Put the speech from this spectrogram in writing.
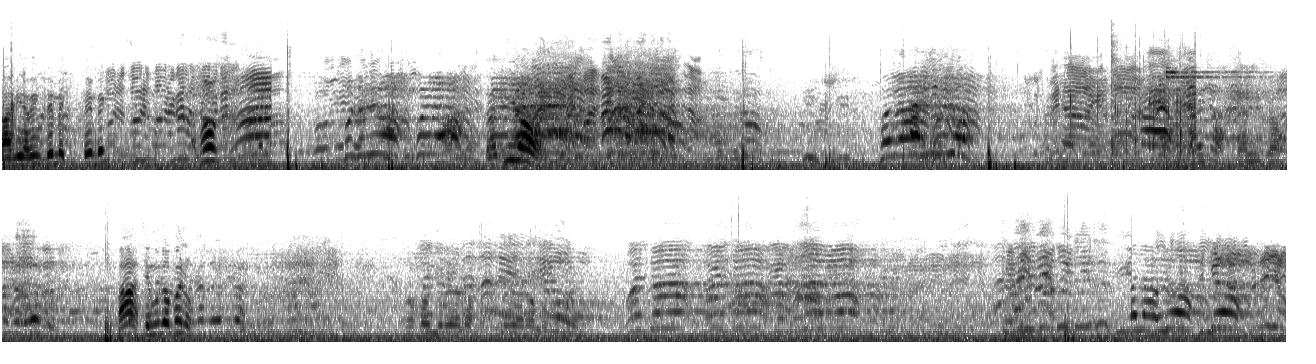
Va, mira, ven, ven, ven, ven. No. Tranquilo. Va, segundo palo. Rojo, yo veo rojo, yo veo rojo. Hay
